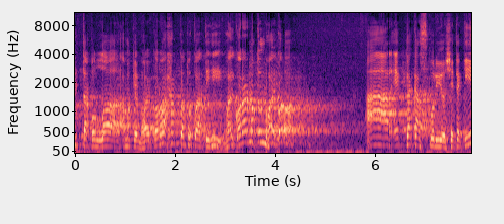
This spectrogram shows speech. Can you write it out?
ইত্তাকুল্লাহ, আমাকে ভয় করো হাক্কত কাতিহি ভয় করার মতন ভয় করো। আর একটা কাজ করিও, সেটা কি?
